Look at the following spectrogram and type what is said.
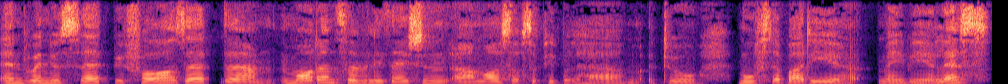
And when you said before that the modern civilization, uh, most of the people have to move their body uh, maybe less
